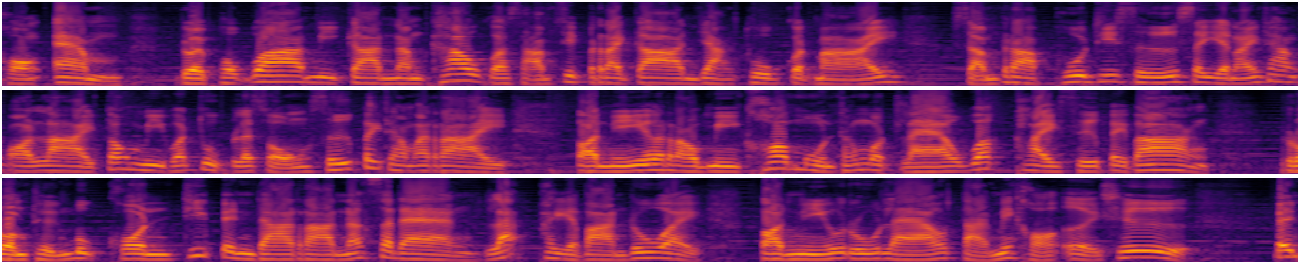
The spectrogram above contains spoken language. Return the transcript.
ของแอม โดยพบว่ามีการนำเข้ากว่า 30 รายการอย่างถูกกฎหมายสำหรับผู้ที่ซื้อไซยาไนด์ทางออนไลน์ต้องมีวัตถุประสงค์ซื้อไปทำอะไร ตอนนี้เรามีข้อมูลทั้งหมดแล้วว่าใครซื้อไปบ้างรวมถึงบุคคลที่เป็นดารานักแสดงและพยาบาลด้วย ตอนนี้รู้แล้วแต่ไม่ขอเอ่ยชื่อ เป็น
